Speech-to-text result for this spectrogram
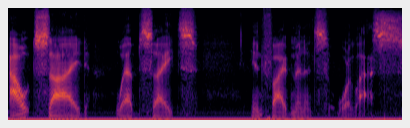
outside websites in five minutes or less.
